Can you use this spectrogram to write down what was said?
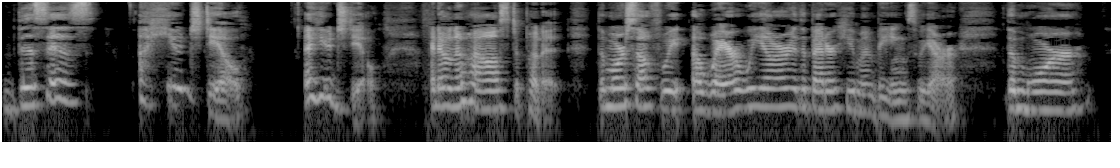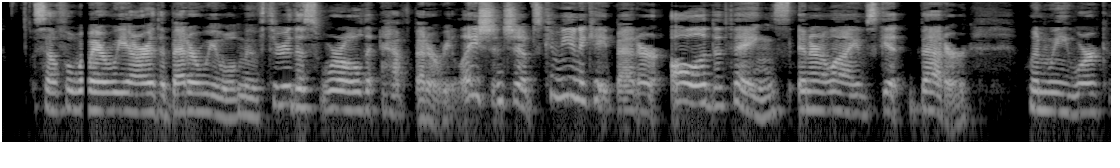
This is a huge deal, a huge deal. I don't know how else to put it. The more self-aware we are, the better human beings we are. The more self-aware we are, the better we will move through this world, have better relationships, communicate better, all of the things in our lives get better when we work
